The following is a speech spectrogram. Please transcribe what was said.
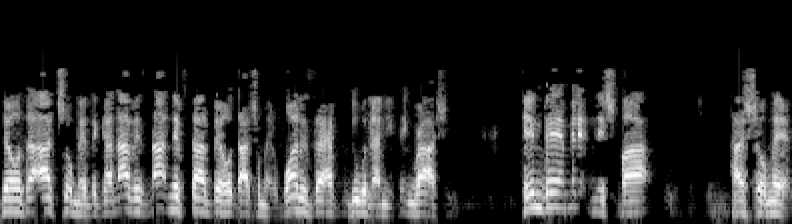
behoda'at shomer. The ganav is not niftar behoda'at shomer. What does that have to do with anything? Rashi. In be'emet nishba hashomer.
